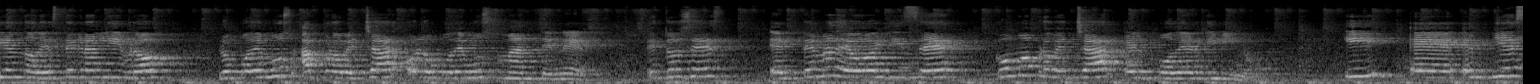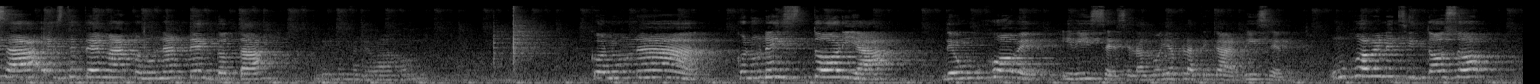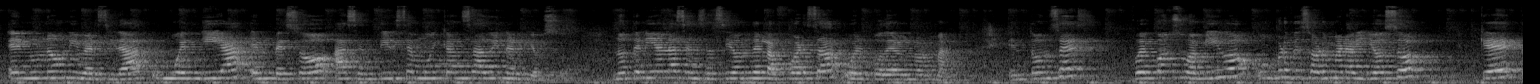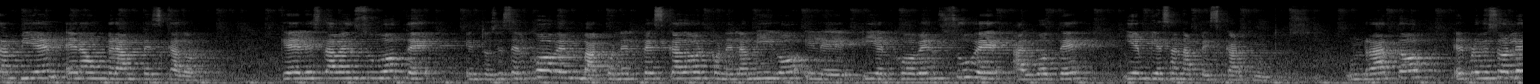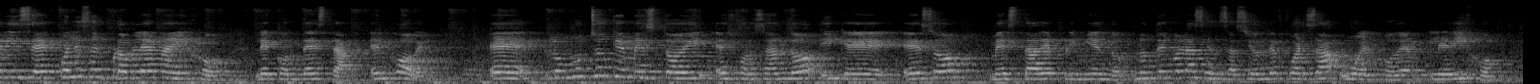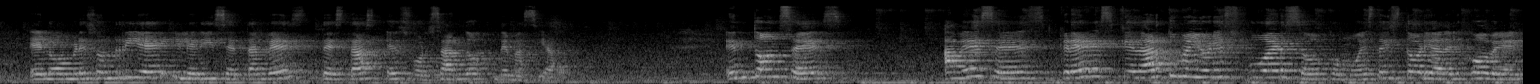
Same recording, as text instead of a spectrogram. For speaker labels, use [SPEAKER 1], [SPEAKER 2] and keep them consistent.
[SPEAKER 1] de este gran libro lo podemos aprovechar o lo podemos mantener. Entonces, el tema de hoy dice cómo aprovechar el poder divino. Y eh, empieza este tema con una anécdota, con una, con una historia de un joven, y dice, se las voy a platicar, dice, un joven exitoso en una universidad, un buen día empezó a sentirse muy cansado y nervioso. No tenía la sensación de la fuerza o el poder normal. Entonces fue con su amigo, un profesor maravilloso que también era un gran pescador, que él estaba en su bote. Entonces el joven va con el pescador, con el amigo, y, le, y el joven sube al bote y empiezan a pescar juntos un rato, el profesor le dice, ¿cuál es el problema, hijo? Le contesta el joven, eh, lo mucho que me estoy esforzando y que eso me está deprimiendo. No tengo la sensación de fuerza o el poder, le dijo. El hombre sonríe y le dice, tal vez te estás esforzando demasiado. Entonces, a veces crees que dar tu mayor esfuerzo como esta historia del joven,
